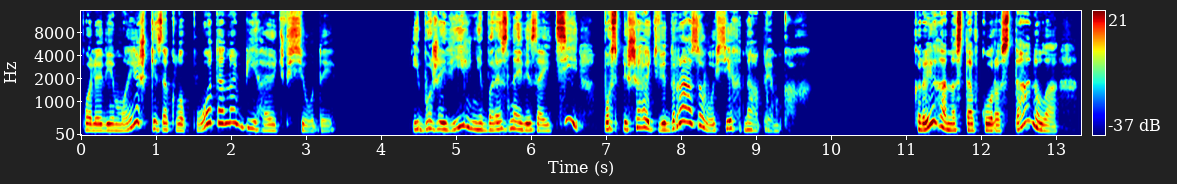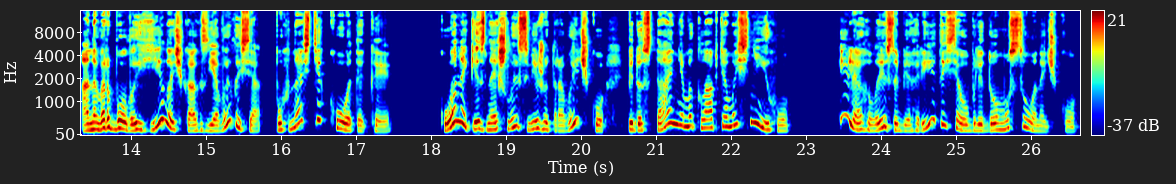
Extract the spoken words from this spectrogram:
Польові мишки заклопотано бігають всюди. І божевільні березневі зайці поспішають відразу в усіх напрямках. Крига на ставку розтанула, а на вербових гілочках з'явилися пухнасті котики. Коники знайшли свіжу травичку під останніми клаптями снігу і лягли собі грітися у блідому сонечку.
